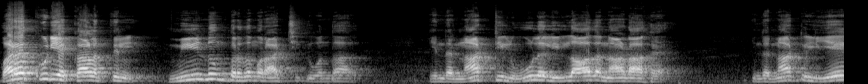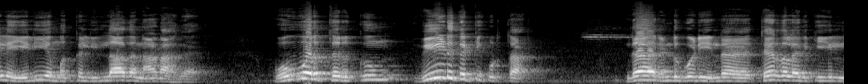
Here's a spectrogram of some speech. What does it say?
வரக்கூடிய காலத்தில் மீண்டும் பிரதமர் ஆட்சிக்கு வந்தால் இந்த நாட்டில் ஊழல் இல்லாத நாடாக இந்த நாட்டில் ஏழை எளிய மக்கள் இல்லாத நாடாக ஒவ்வொருத்தருக்கும் வீடு கட்டி கொடுத்தார். இந்த ரெண்டு கோடி இந்த தேர்தல் அறிக்கையில்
